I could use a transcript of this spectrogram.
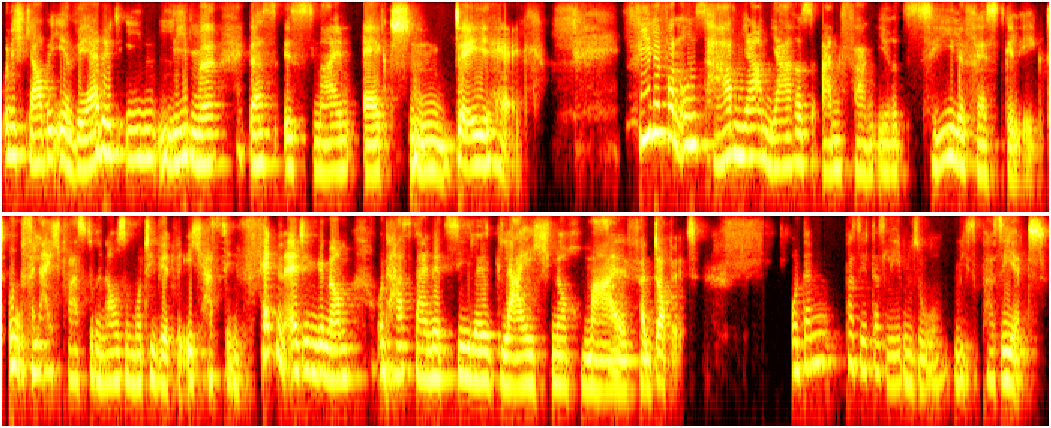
und ich glaube, ihr werdet ihn lieben, das ist mein Action Day Hack. Viele von uns haben ja am Jahresanfang ihre Ziele festgelegt. Und vielleicht warst du genauso motiviert wie ich, hast den fetten Edging genommen und hast deine Ziele gleich nochmal verdoppelt. Und dann passiert das Leben so, wie es passiert.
